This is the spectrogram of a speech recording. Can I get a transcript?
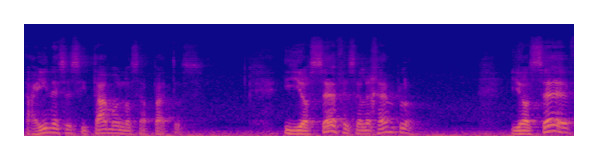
Ahí necesitamos los zapatos. Y Yosef es el ejemplo. Yosef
